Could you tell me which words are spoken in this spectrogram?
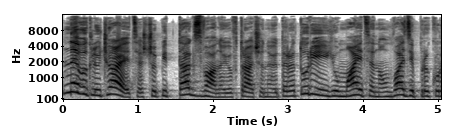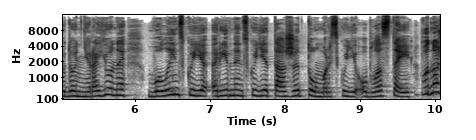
Не виключається, що під так званою втраченою територією мається на увазі прикордонні райони Волинської, Рівненської та Житомирської областей. Водночас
